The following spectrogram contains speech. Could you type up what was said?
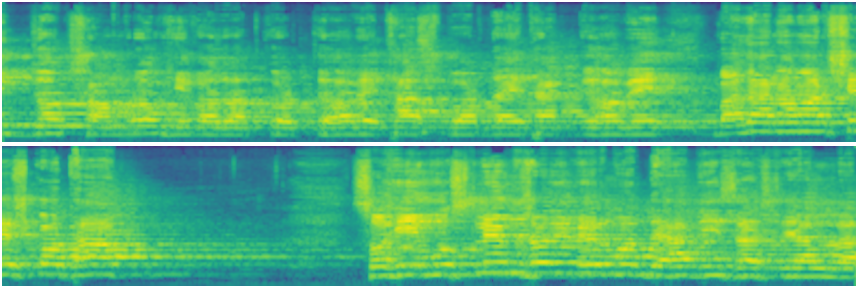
ইজ্জত, সম্ভ্রম, হেফাজত করতে হবে, খাস পর্দায় থাকতে হবে। বাজান, আমার শেষ কথা। সহি মুসলিম শরীফের মধ্যে হাদিস আসছে আল্লাহ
